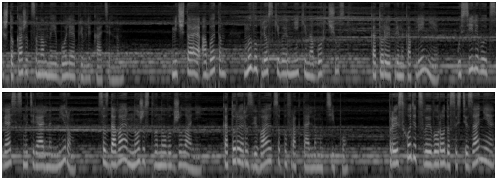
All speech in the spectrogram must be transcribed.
и что кажется нам наиболее привлекательным. Мечтая об этом, мы выплескиваем некий набор чувств, которые при накоплении усиливают связь с материальным миром, создавая множество новых желаний – которые развиваются по фрактальному типу. Происходит своего рода состязание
